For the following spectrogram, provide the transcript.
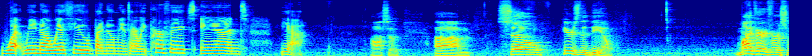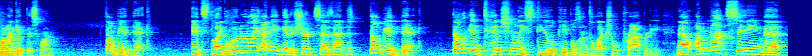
what we know with you. By no means are we perfect, and yeah. Awesome. Um, so here's the deal. My very first one, I get this one. Don't be a dick. It's like literally, I need to get a shirt that says that. Just don't be a dick. Don't intentionally steal people's intellectual property. Now, I'm not saying that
